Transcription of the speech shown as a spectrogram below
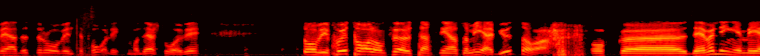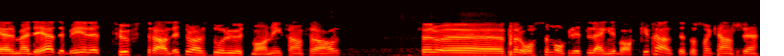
vädret rår vi inte på liksom och där står vi. Så vi får ju ta de förutsättningar som erbjuds då. Och eh, det är väl inget mer med det. Det blir ett tufft rally tror jag, en stor utmaning framförallt för, eh, för oss som åker lite längre bak i fältet och som kanske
